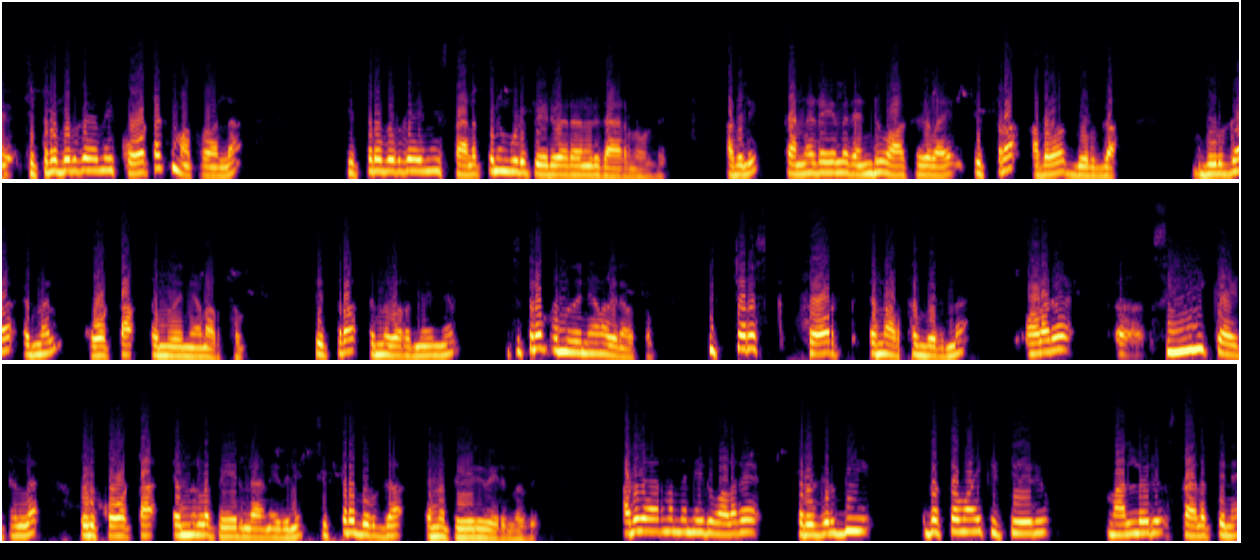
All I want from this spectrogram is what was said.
ചിത്രദുർഗ ഈ കോട്ടക്ക് മാത്രമല്ല ചിത്രദുർഗ ഈ സ്ഥലത്തിനും കൂടി പേര് വരാനൊരു കാരണമുണ്ട്. അതിൽ കന്നഡയിലെ രണ്ട് വാക്കുകളായ ചിത്ര അഥവാ ദുർഗ. ദുർഗ എന്നാൽ കോട്ട എന്ന് തന്നെയാണ് അർത്ഥം. ചിത്ര എന്ന് പറഞ്ഞു കഴിഞ്ഞാൽ ചിത്രം എന്ന് തന്നെയാണ് അതിനർത്ഥം. പിക്ചറസ്ക് ഫോർട്ട് എന്ന അർത്ഥം വരുന്ന വളരെ സീനിക് ആയിട്ടുള്ള ഒരു കോട്ട എന്നുള്ള പേരിലാണ് ഇതിന് ചിത്രദുർഗ എന്ന പേര് വരുന്നത്. അത് കാരണം തന്നെ ഇത് വളരെ പ്രകൃതിദത്തമായി കിട്ടിയ ഒരു നല്ലൊരു സ്ഥലത്തിന്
